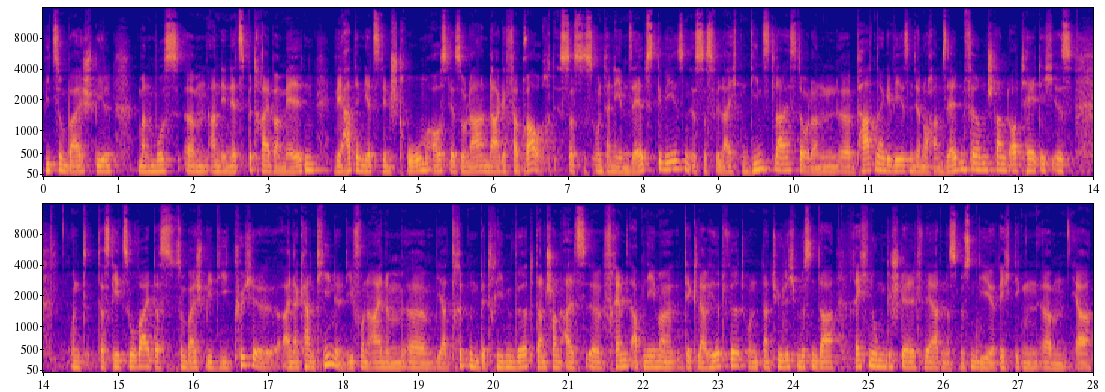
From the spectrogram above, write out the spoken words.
wie zum Beispiel, man muss ähm, an den Netzbetreiber melden, wer hat denn jetzt den Strom aus der Solaranlage verbraucht? Ist das das Unternehmen selbst gewesen? Ist das vielleicht ein Dienstleister oder ein äh, Partner gewesen, der noch am selben Firmenstandort tätig ist? Und das geht so weit, dass zum Beispiel die Küche einer Kantine, die von einem äh, ja, Dritten betrieben wird, dann schon als äh, Fremdabnehmer deklariert wird. Und natürlich müssen da Rechnungen gestellt werden. Es müssen die richtigen ähm, ja,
